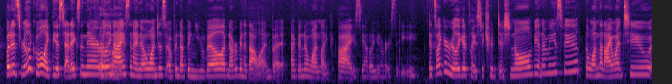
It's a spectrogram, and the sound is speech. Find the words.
But it's really cool. Like the aesthetics in there are really Uh-huh. nice. And I know one just opened up in Uville. I've never been to that one, but I've been to one like by Seattle University. It's like a really good place to traditional Vietnamese food. The one that I went to,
